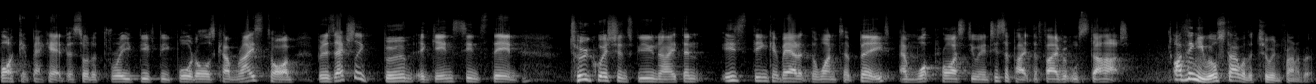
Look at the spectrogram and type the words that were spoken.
Might get back out to sort of three fifty, four dollars come race time, but it's actually firmed again since then. Two questions for you, Nathan. Is think about it the one to beat, and what price do you anticipate the favourite will start? I think he will start with a two in front of it.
